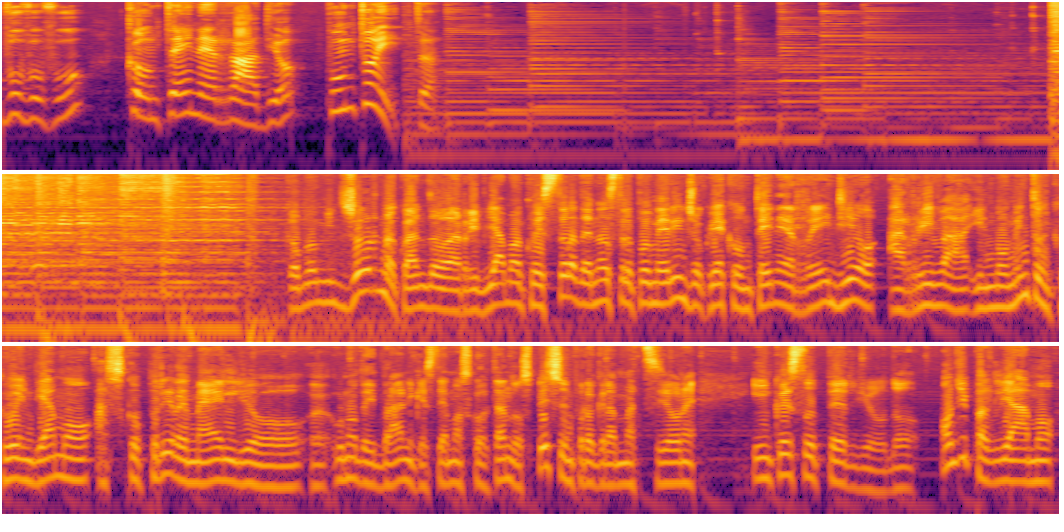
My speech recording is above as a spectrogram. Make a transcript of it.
www.containerradio.it Come ogni giorno, quando arriviamo a quest'ora del nostro pomeriggio qui a Container Radio, arriva il momento in cui andiamo a scoprire meglio eh, uno dei brani che stiamo ascoltando spesso in programmazione in questo periodo. Oggi parliamo,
